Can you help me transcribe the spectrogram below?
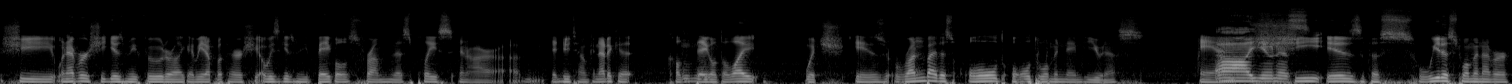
she, whenever she gives me food or like I meet up with her, she always gives me bagels from this place in our um, in Newtown, Connecticut, called Mhm. Bagel Delight, which is run by this old old woman named Eunice. And Ah, Eunice. she is the sweetest woman ever,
